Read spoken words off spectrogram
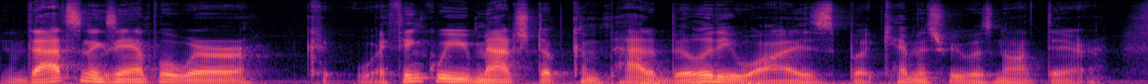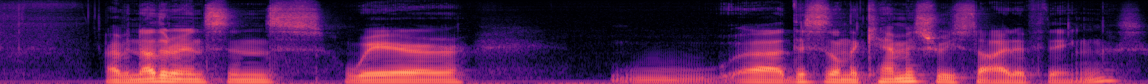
that's an example where I think we matched up compatibility wise, but chemistry was not there. I have another instance where uh, this is on the chemistry side of things.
